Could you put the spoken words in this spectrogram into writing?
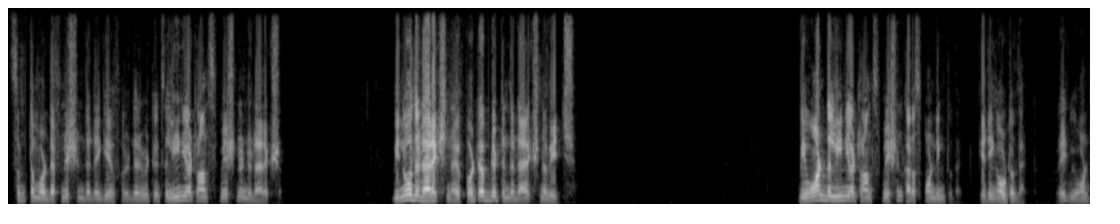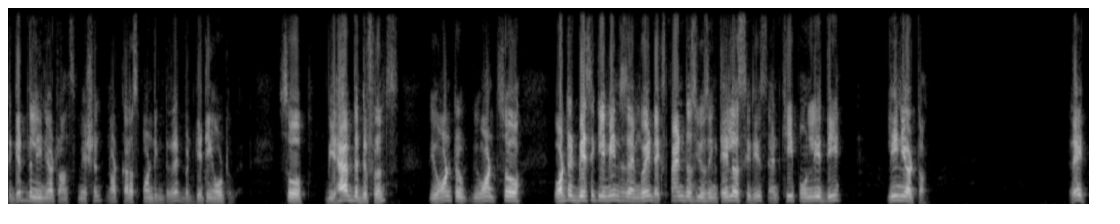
symptom or definition that I gave for a derivative, it is a linear transformation in a direction. We know the direction, I have perturbed it in the direction of h. We want the linear transformation corresponding to that, getting out of that, right. We want to get the linear transformation not corresponding to that but getting out of that. So we have the difference, we want to, we want, so what it basically means is I am going to expand this using Taylor series and keep only the linear term right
